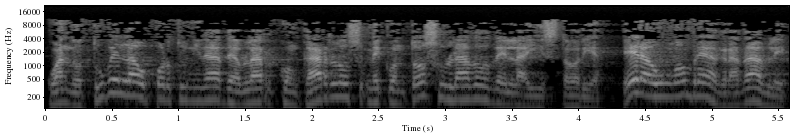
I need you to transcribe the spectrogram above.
Cuando tuve la oportunidad de hablar con Carlos, me contó su lado de la historia. Era un hombre agradable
